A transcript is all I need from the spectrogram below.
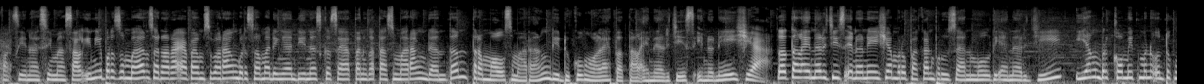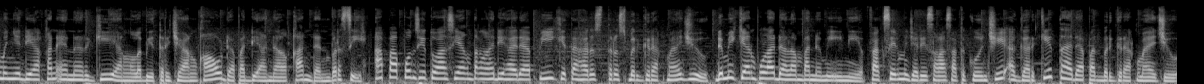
Vaksinasi massal ini persembahan Sonora FM Semarang bersama dengan Dinas Kesehatan Kota Semarang dan Tentremol Semarang didukung oleh Total Energies Indonesia. Total Energies Indonesia merupakan perusahaan multi energi yang berkomitmen untuk menyediakan energi yang lebih terjangkau, dapat diandalkan dan bersih. Apa pun situasi yang tengah dihadapi, kita harus terus bergerak maju. Demi Demikian pula dalam pandemi ini, vaksin menjadi salah satu kunci agar kita dapat bergerak maju.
